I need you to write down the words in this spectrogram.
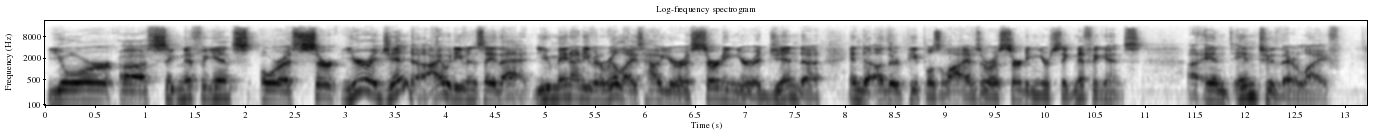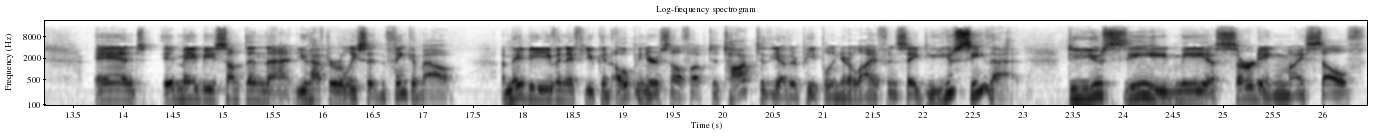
your uh, significance or assert your agenda. I would even say that. You may not even realize how you're asserting your agenda into other people's lives or asserting your significance uh, in, into their life. And it may be something that you have to really sit and think about. Uh, maybe even if you can open yourself up to talk to the other people in your life and say, Do you see that? Do you see me asserting myself?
